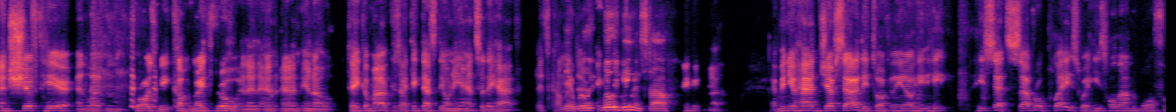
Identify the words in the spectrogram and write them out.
and shift here and letting Crosby come right through and and and, and you know take him out because I think that's the only answer they have. It's coming. Yeah, Willie, Willie Beamen style. Take him out. I mean, you had Jeff Saturday talking. You know, he he he said several plays where he's holding on the ball for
